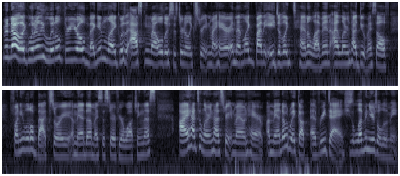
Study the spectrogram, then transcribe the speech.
But no, like literally little 3-year-old Megan like was asking my older sister to like straighten my hair and then like by the age of like 10, 11, I learned how to do it myself. Funny little backstory, Amanda, my sister if you're watching this, I had to learn how to straighten my own hair. Amanda would wake up every day. She's 11 years older than me.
